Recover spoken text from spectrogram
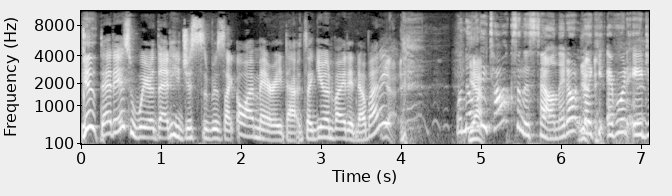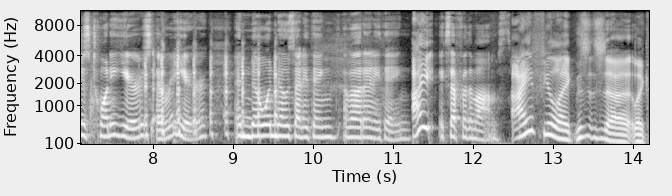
It- That is weird that he just was like, "Oh, I'm married now." It's like you invited nobody. Well, nobody Yeah. talks in this town. They don't Yeah. like everyone ages twenty years every year, and no one knows anything about anything. I- except for the moms. I feel like this is uh, like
